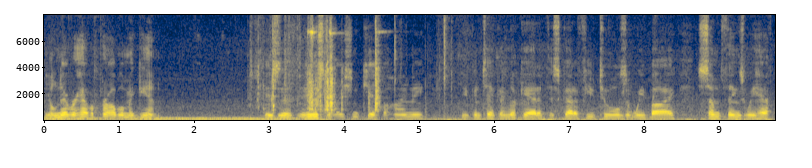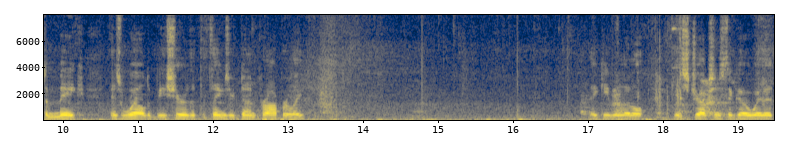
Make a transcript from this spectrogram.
You'll never have a problem again. Here's an installation kit behind me. You can take a look at it. It's got a few tools that we buy, some things we have to make as well to be sure that the things are done properly. They give you little instructions to go with it.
